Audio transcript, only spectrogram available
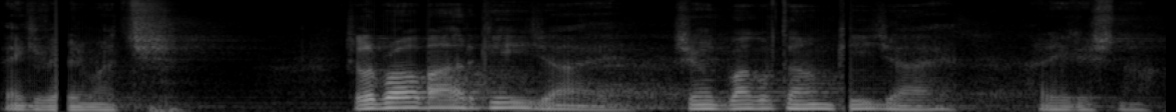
Thank you very much. Srila Prabhupada ki jai. Srimad Bhagavatam ki jai. Hare Krishna.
